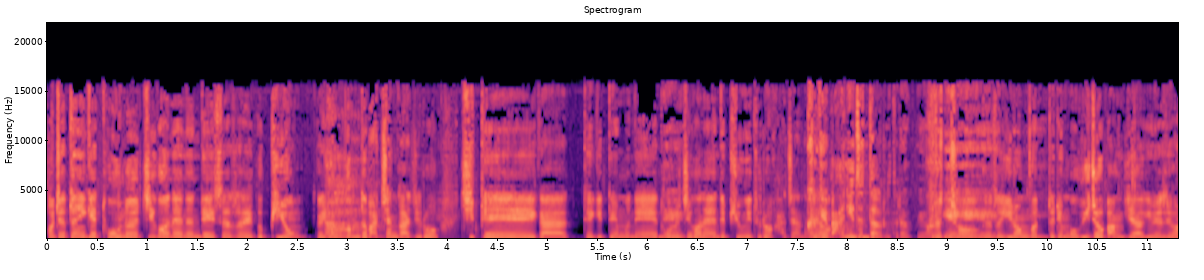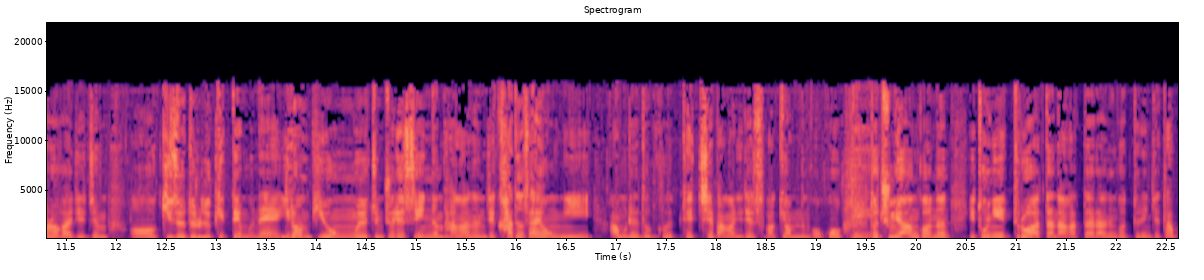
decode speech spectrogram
어쨌든 이게 돈을 찍어내는 데 있어서의 그 비용, 그러니까 현금도 아. 마찬가지로 지폐가 되기 때문에 돈을 네. 찍어내는데 비용이 들어가잖아요. 그게 많이 든다 그러더라고요. 그렇죠. 예, 예. 그래서 이런 네. 것들이 뭐 위조 방지하기 위해서 여러 가지 좀 어, 기술들을 넣기 네. 때문에 이런 비용을 좀 줄일 수 있는 방안은 이제 카드 사용이 아무래도 그 대체 방안이 될 수밖에 없는 거고 음. 네. 또 중요한 거는 이 돈이 들어왔다 나갔다라는 것들이 이제 다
